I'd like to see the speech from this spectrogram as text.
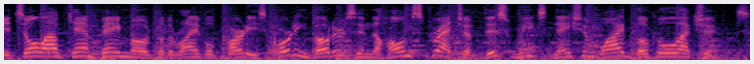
It's all out campaign mode for the rival parties, courting voters in the home stretch of this week's nationwide local elections.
